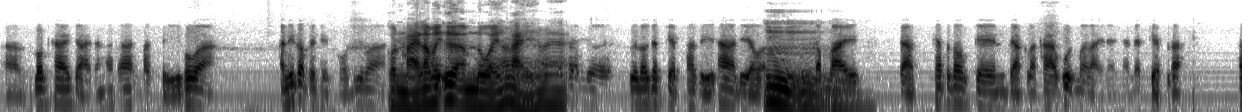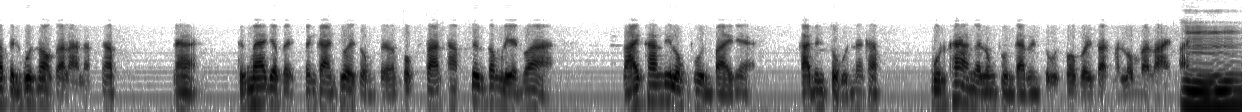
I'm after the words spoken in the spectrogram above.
เอ่อลดค่าใช้จ่ายทางด้านภาษีเพราะว่า อันนี้ก็เป็นเหตุผลที่ว่ากฎหมายเราไม่เอื้ออำนวยเท่าไหร่ใช่ไหมฮะคือเราจะเก็บภาษีท่าเดียวอะอืมอืมกำไรจาก capital gain จากราคาหุ้นเมื่อไหร่เนี่ยฉันจะเก็บแล้วถ้าเป็นหุ้นนอกตลาดหลักทรัพย์นะฮะถึงแม้จะเป็นเป็นการช่วยส่งเสริมพวกสตาร์ทอัพซึ่งต้องเรียนว่าหลายครั้งที่ลงทุนไปเนี่ย กลายเป็นศูนย์นะครับ มูลค่าเงินลงทุนกลายเป็นศูนย์เพราะบริษัทมันล้มละลายไปอืม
